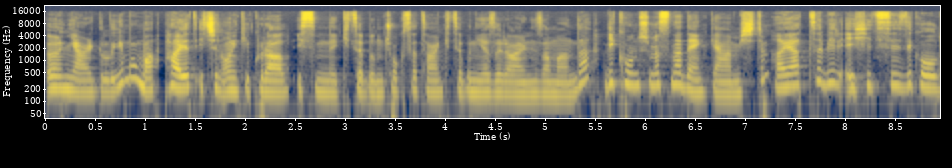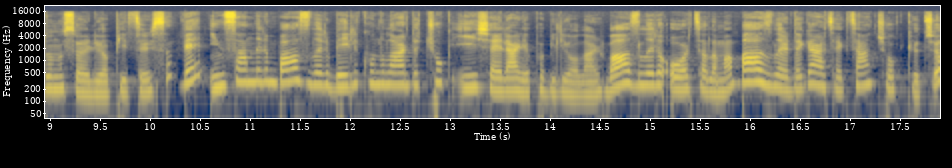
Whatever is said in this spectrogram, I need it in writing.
ön yargılıyım ama Hayat için 12 Kural isimli kitabını çok satan kitabın yazarı aynı zamanda. Bir konuşmasına denk gelmiştim. Hayatta bir eşitsizlik olduğunu söylüyor Peterson ve insanların bazıları belli konularda çok iyi şeyler yapabiliyorlar. Bazıları ortalama, bazıları da gerçekten çok kötü.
